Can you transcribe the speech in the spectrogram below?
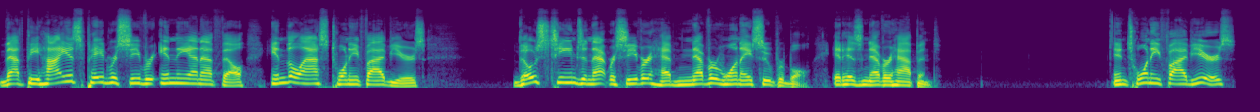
that the highest paid receiver in the NFL in the last 25 years those teams and that receiver have never won a Super Bowl. It has never happened. In 25 years,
